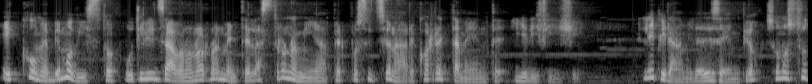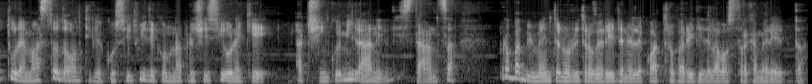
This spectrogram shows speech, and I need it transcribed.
e come abbiamo visto utilizzavano normalmente l'astronomia per posizionare correttamente gli edifici. Le piramidi, ad esempio, sono strutture mastodontiche costituite con una precisione che, a 5.000 anni di distanza, probabilmente non ritroverete nelle quattro pareti della vostra cameretta.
